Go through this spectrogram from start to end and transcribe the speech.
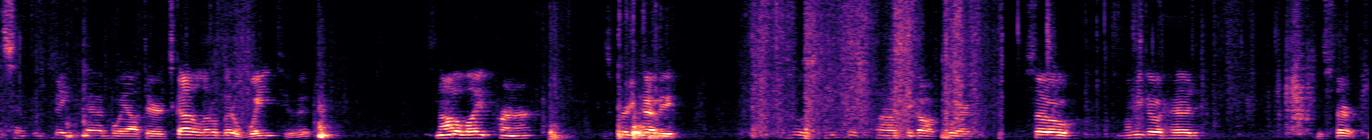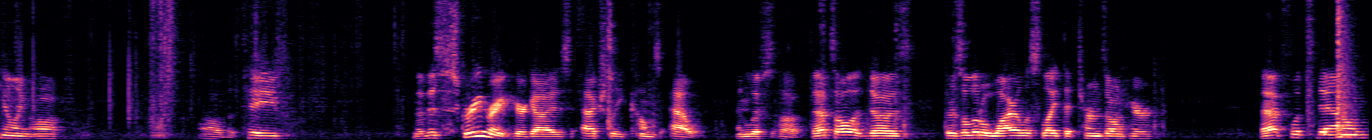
set this big bad boy out there. It's got a little bit of weight to it. It's not a light printer. It's pretty heavy. So let's take this plastic off quick. So let me go ahead and start peeling off all the tape. Now this screen right here, guys, actually comes out and lifts up. That's all it does. There's a little wireless light that turns on here. That flips down.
